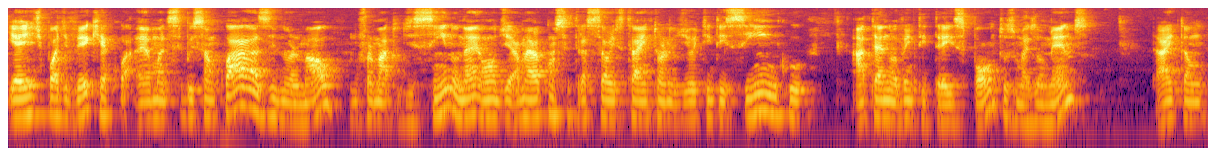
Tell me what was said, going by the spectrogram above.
E aí a gente pode ver que é, é uma distribuição quase normal, no formato de sino, né? onde a maior concentração está em torno de 85 até 93 pontos, mais ou menos. Tá? Então,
